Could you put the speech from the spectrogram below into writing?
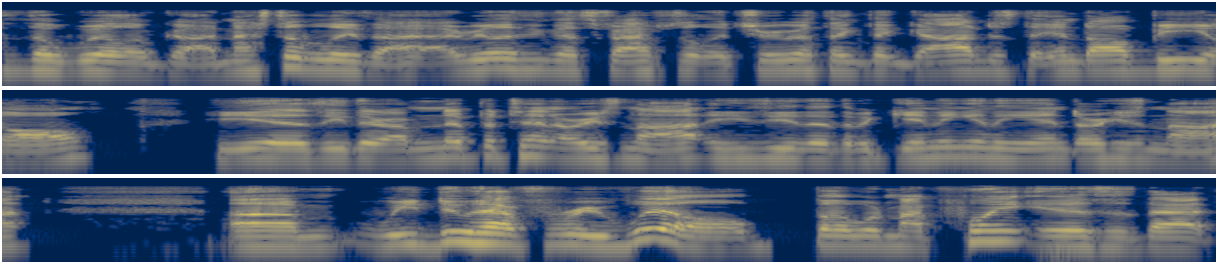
the will of God, and I still believe that. I really think that's absolutely true. I think that God is the end all be all. He is either omnipotent or he's not. He's either the beginning and the end or he's not. Um, we do have free will, but what my point is is that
